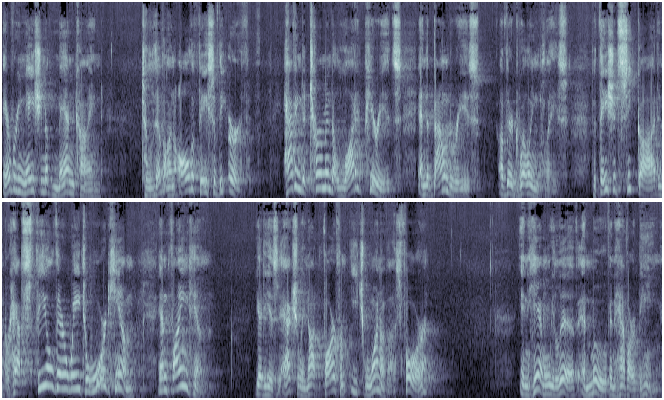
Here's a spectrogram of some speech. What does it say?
every nation of mankind to live on all the face of the earth, having determined allotted periods and the boundaries of their dwelling place, that they should seek God and perhaps feel their way toward Him and find Him. Yet He is actually not far from each one of us, for in him we live and move and have our being.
